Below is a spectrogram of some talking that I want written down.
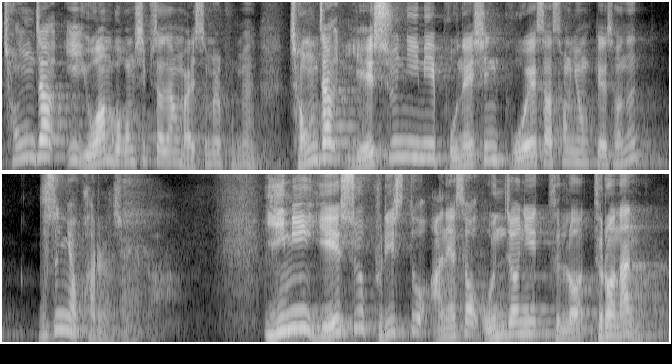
정작 이 요한복음 14장 말씀을 보면 정작 예수님이 보내신 보혜사 성령께서는 무슨 역할을 하십니까? 이미 예수 그리스도 안에서 온전히 드러난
